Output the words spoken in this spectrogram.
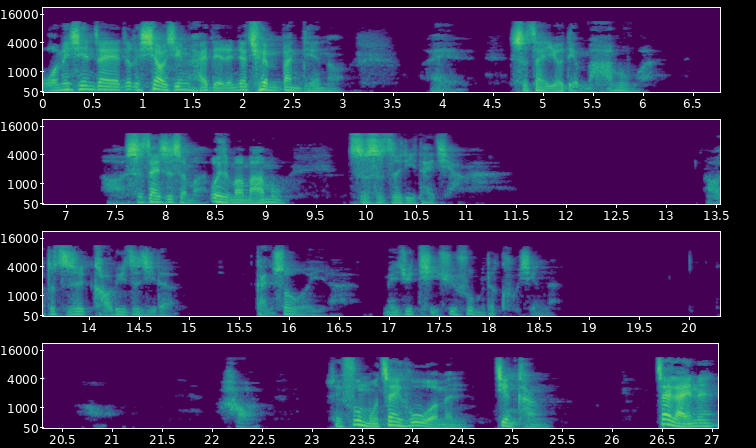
我们现在这个孝心还得人家劝半天哦，哎，实在有点麻木啊！啊，实在是什么？为什么麻木？自私自利太强啊！啊，都只是考虑自己的感受而已了，没去体恤父母的苦心了。哦，好。所以父母在乎我们健康，再来呢，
